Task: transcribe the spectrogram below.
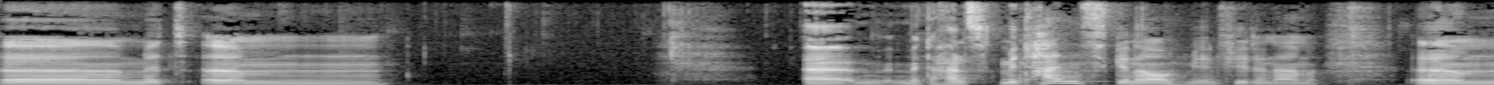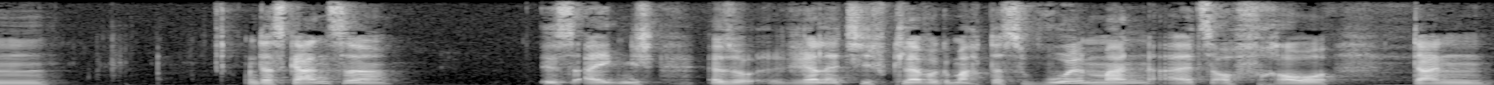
äh, mit ähm, äh, mit Hans. Mit Hans, genau, mir entfiel der Name. Ähm, und das Ganze ist eigentlich also relativ clever gemacht, dass sowohl Mann als auch Frau dann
